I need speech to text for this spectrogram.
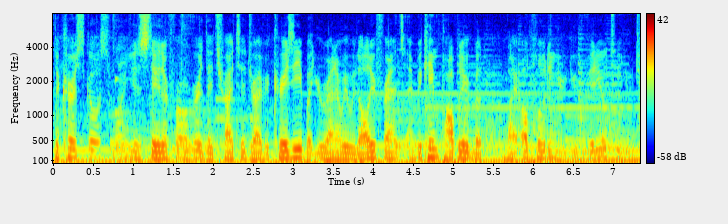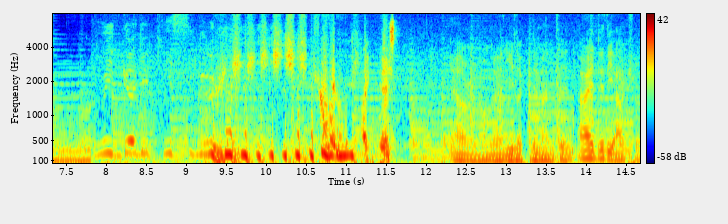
The cursed ghosts wanted you to stay there forever. They tried to drive you crazy, but you ran away with all your friends and became popular by uploading your you- video to YouTube. We gotta kiss you. like this. Yeah, I don't know, man. You look demented. Alright, do the outro.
